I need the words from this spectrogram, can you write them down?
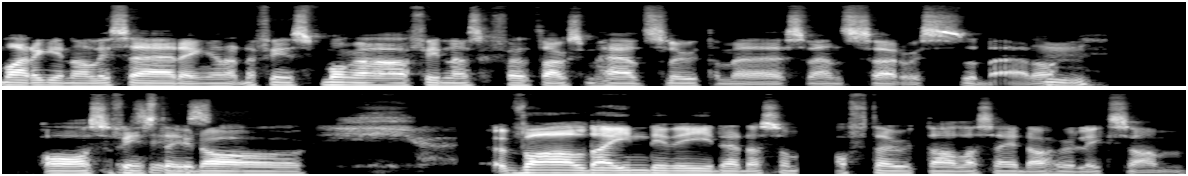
marginaliseringen. Det finns många finländska företag som helt slutar med svensk service och sådär. Mm. Och så Precis. finns det ju då valda individer då, som ofta uttalar sig då hur liksom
